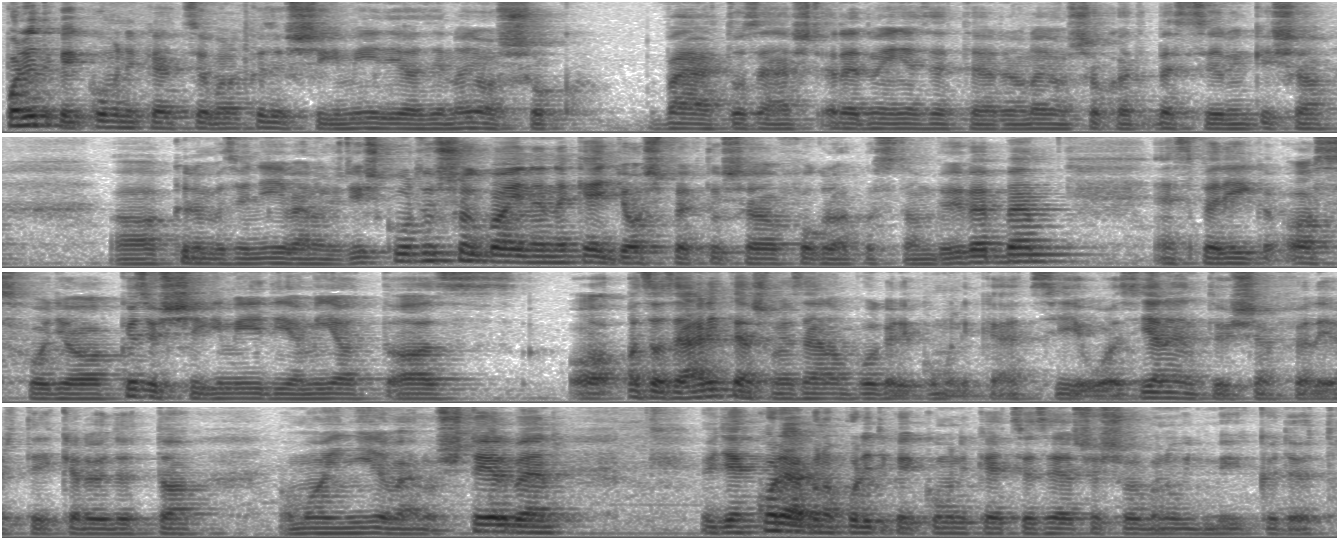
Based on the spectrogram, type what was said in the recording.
politikai kommunikációban a közösségi média azért nagyon sok változást eredményezett, erről nagyon sokat beszélünk is a, a különböző nyilvános diskurzusokban. Én ennek egy aspektussal foglalkoztam bővebben, ez pedig az, hogy a közösségi média miatt az az az állítás, hogy az állampolgári kommunikáció az jelentősen felértékelődött a, a mai nyilvános térben. Ugye korábban a politikai kommunikáció az elsősorban úgy működött,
